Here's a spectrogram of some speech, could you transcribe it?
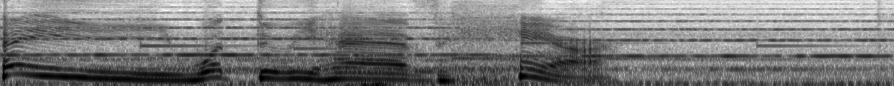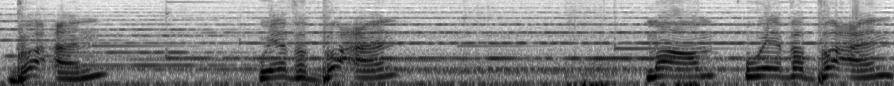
Hey, what do we have here? Button. We have a button. Mom, we have a button.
